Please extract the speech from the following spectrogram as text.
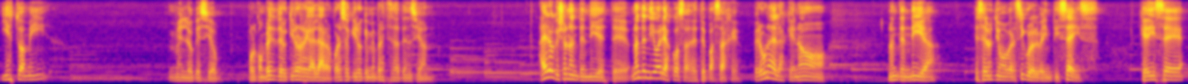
Y esto a mí me enloqueció por completo y te lo quiero regalar, por eso quiero que me prestes atención. Hay algo que yo no entendí este, no entendí varias cosas de este pasaje, pero una de las que no, no entendía es el último versículo, el 26, que dice,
